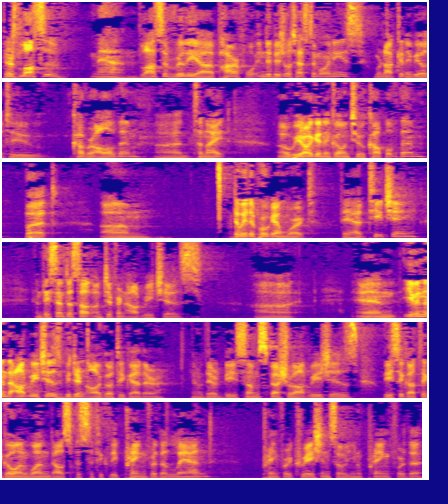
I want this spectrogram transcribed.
there's lots of, man, lots of really uh, powerful individual testimonies. We're not going to be able to cover all of them uh, tonight. Uh, we are going to go into a couple of them, but um, the way the program worked, they had teaching, and they sent us out on different outreaches. And even in the outreaches, we didn't all go together. You know, there would be some special outreaches. Lisa got to go on one that was specifically praying for the land, praying for creation. So, you know, praying for the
